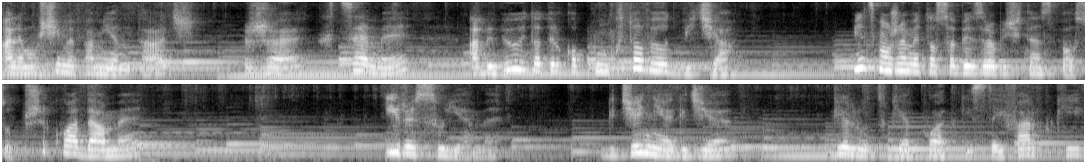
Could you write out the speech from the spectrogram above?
ale musimy pamiętać, że chcemy, aby były to tylko punktowe odbicia. Więc możemy to sobie zrobić w ten sposób. Przykładamy i rysujemy. Gdzie niegdzie bielutkie płatki z tej farbki,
